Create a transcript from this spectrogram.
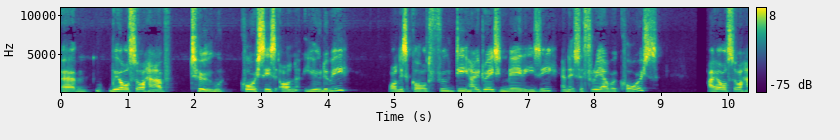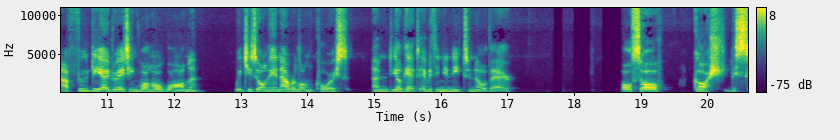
um, we also have two courses on Udemy. One is called Food Dehydrating Made Easy, and it's a three hour course. I also have Food Dehydrating 101, which is only an hour long course, and you'll get everything you need to know there. Also, gosh, this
